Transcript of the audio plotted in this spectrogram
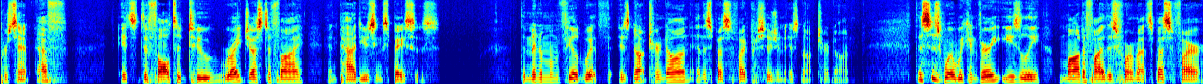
percent %f, it's defaulted to right justify and pad using spaces. The minimum field width is not turned on and the specified precision is not turned on. This is where we can very easily modify this format specifier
